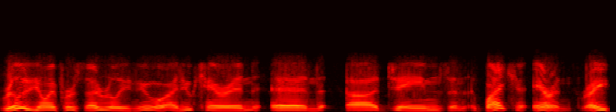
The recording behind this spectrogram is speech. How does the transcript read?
really the only person I really knew, I knew Karen and uh James and by Aaron, right?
